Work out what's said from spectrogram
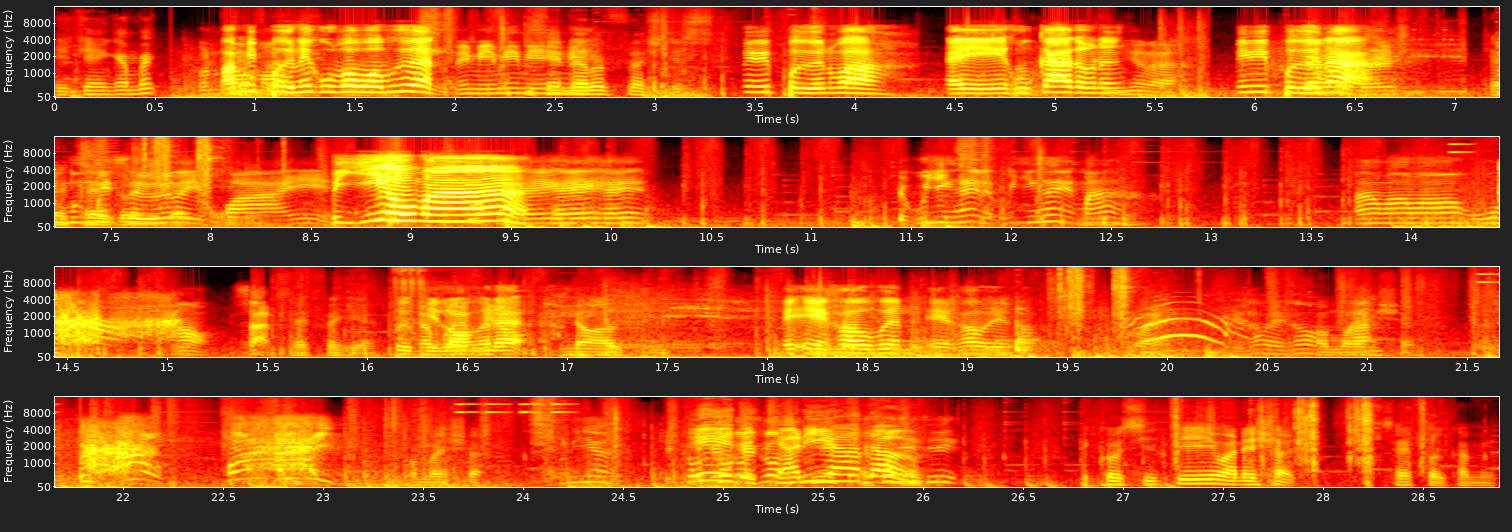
You can come back. ปั๊บมีปืนให้กูป่าวะเพื่อน ไม่มีไม่มี You ไม่ can มี double flash this. ไม่มีปืนว่ะไอ้ฮูก้าตัวนึง นี่เหรอ ไม่มีปืนอ่ะ มึงไม่ซื้อเลยควาย ไปเยี่ยวมา เฮ้ยเฮ้ยเฮ้ยเดี๋ยวกูยิงให้เดี๋ยวกูยิงให้มา มามามาโอ้เอ้าสัตว์ Cypher here. ปืนปีลองก็ได้ No ulti. เอยเอเข้าเพื่อนเอเข้าเอเข้า เข้าไปเข้า One มา more shot. เอ้าโอ้ย One more shot. เนี่ย A でキャリアダウン Echo City, one shot. Cypher coming.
